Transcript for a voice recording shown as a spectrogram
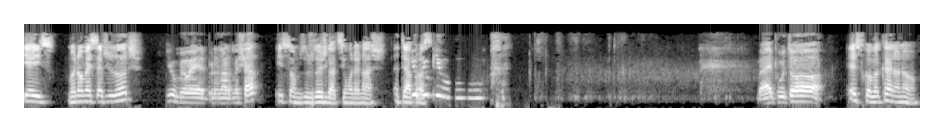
e é isso. O meu nome é Sérgio Dores E o meu é Bernardo Machado. e somos os dois gatos e um ananás. Até à Piu, próxima. piu, piu. Bem, puto. Este ficou bacana ou não?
